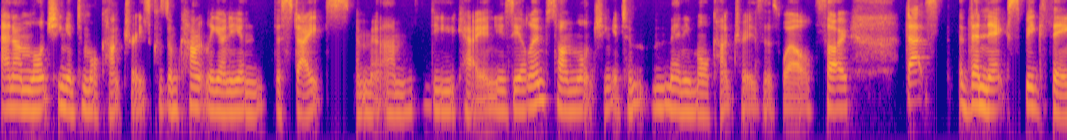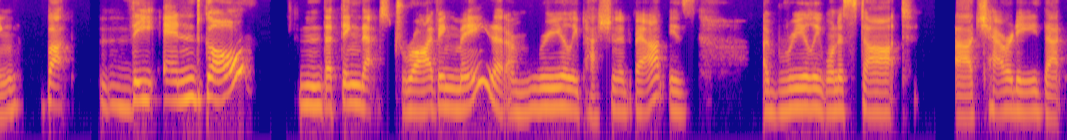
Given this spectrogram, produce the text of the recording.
And I'm launching into more countries because I'm currently only in the States, um, um the UK, and New Zealand. So I'm launching into many more countries as well. So that's the next big thing. But the end goal, the thing that's driving me that I'm really passionate about is I really want to start a charity that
